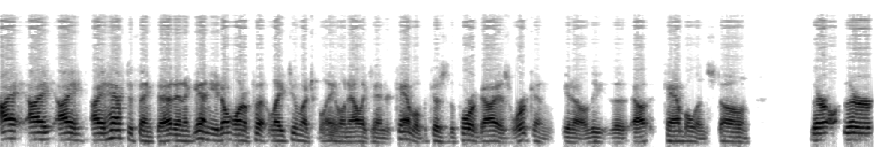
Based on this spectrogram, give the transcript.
I, I, I, I have to think that, and again, you don't want to put lay too much blame on Alexander Campbell because the poor guy is working. You know, the the uh, Campbell and Stone, they're they're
